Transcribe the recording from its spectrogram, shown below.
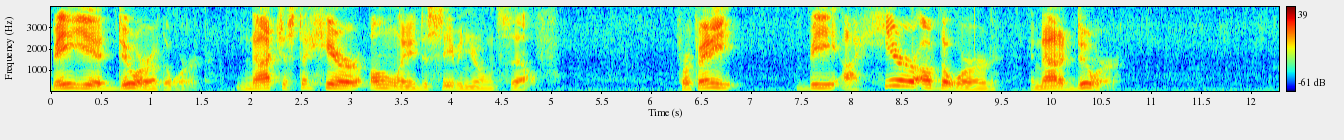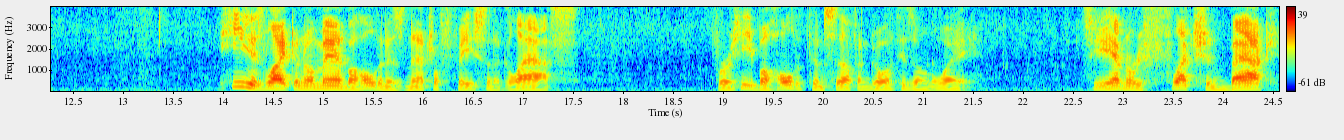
Be ye a doer of the word, not just a hearer only, deceiving your own self. For if any be a hearer of the word and not a doer, he is like unto a man beholding his natural face in a glass, for he beholdeth himself and goeth his own way. So you have no reflection back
